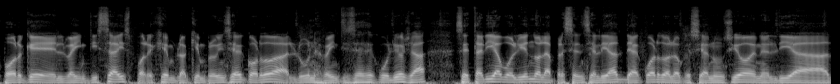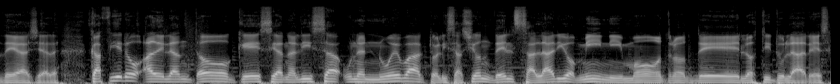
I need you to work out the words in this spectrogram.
porque el 20 por ejemplo, aquí en provincia de Córdoba, lunes 26 de julio ya se estaría volviendo a la presencialidad de acuerdo a lo que se anunció en el día de ayer. Cafiero adelantó que se analiza una nueva actualización del salario mínimo, otro de los titulares.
